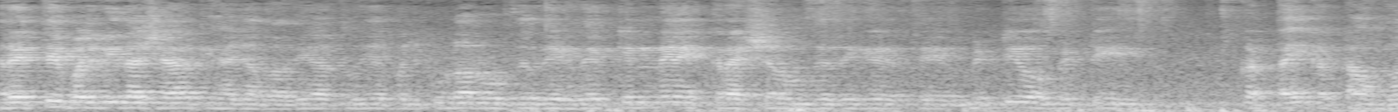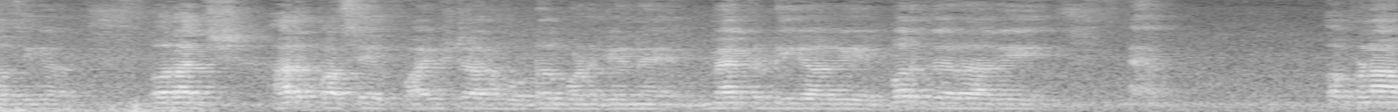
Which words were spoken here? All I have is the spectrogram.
ਰੇਤੇ ਬਜਰੀ ਦਾ ਸ਼ਹਿਰ ਕਿਹਾ ਜਾਂਦਾ ਸੀਗਾ। ਤੁਸੀਂ ਪੰਚਕੂਲਾ ਰੋਡ ਤੇ ਦੇਖਦੇ ਕਿੰਨੇ ਕ੍ਰੈਸ਼ਰ ਹੁੰਦੇ ਸੀਗੇ ਇੱਥੇ, ਮਿੱਟੀ ਉਹ ਮਿੱਟੀ। ਘੱਟਾ ਹੀ ਘੱਟਾ ਹੁੰਦਾ ਸੀਗਾ। ਔਰ ਅੱਜ ਹਰ ਪਾਸੇ ਫਾਈਵ ਸਟਾਰ ਹੋਟਲ ਬਣ ਗਏ ਨੇ, ਮੈਕਡੀ ਆ ਗਏ 버ਗਰ ਆ ਗਏ ਆਪਣਾ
